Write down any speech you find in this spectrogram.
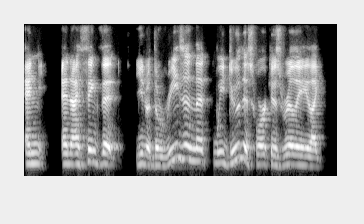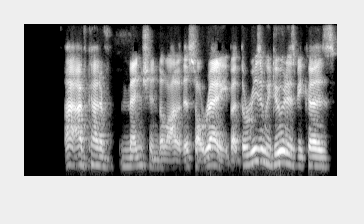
and and I think that you know the reason that we do this work is really like I, I've kind of mentioned a lot of this already, but the reason we do it is because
